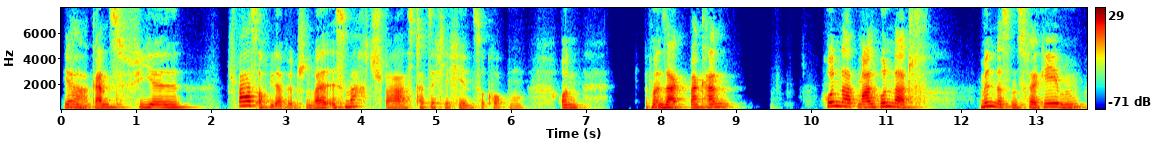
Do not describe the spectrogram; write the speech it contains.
ja ganz viel Spaß auch wieder wünschen, weil es macht Spaß, tatsächlich hinzugucken. Und man sagt, man kann 100 mal 100 mindestens vergeben,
